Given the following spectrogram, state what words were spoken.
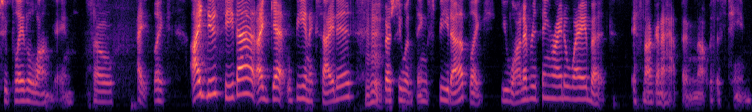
to play the long game. So I like I do see that. I get being excited, mm-hmm. especially when things speed up. Like you want everything right away, but it's not going to happen. Not with this team.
